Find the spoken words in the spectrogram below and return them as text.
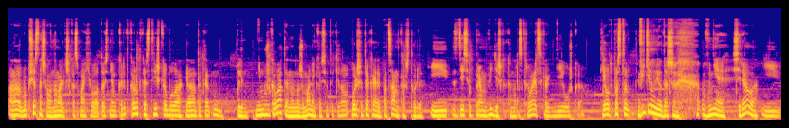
Она вообще сначала на мальчика смахивала. То есть у нее короткая стрижка была, и она такая, ну, блин, не мужиковатая, но она же маленькая все-таки, но больше такая пацанка, что ли. И здесь вот прям видишь, как она раскрывается как девушка Я вот просто видел ее даже вне сериала, и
